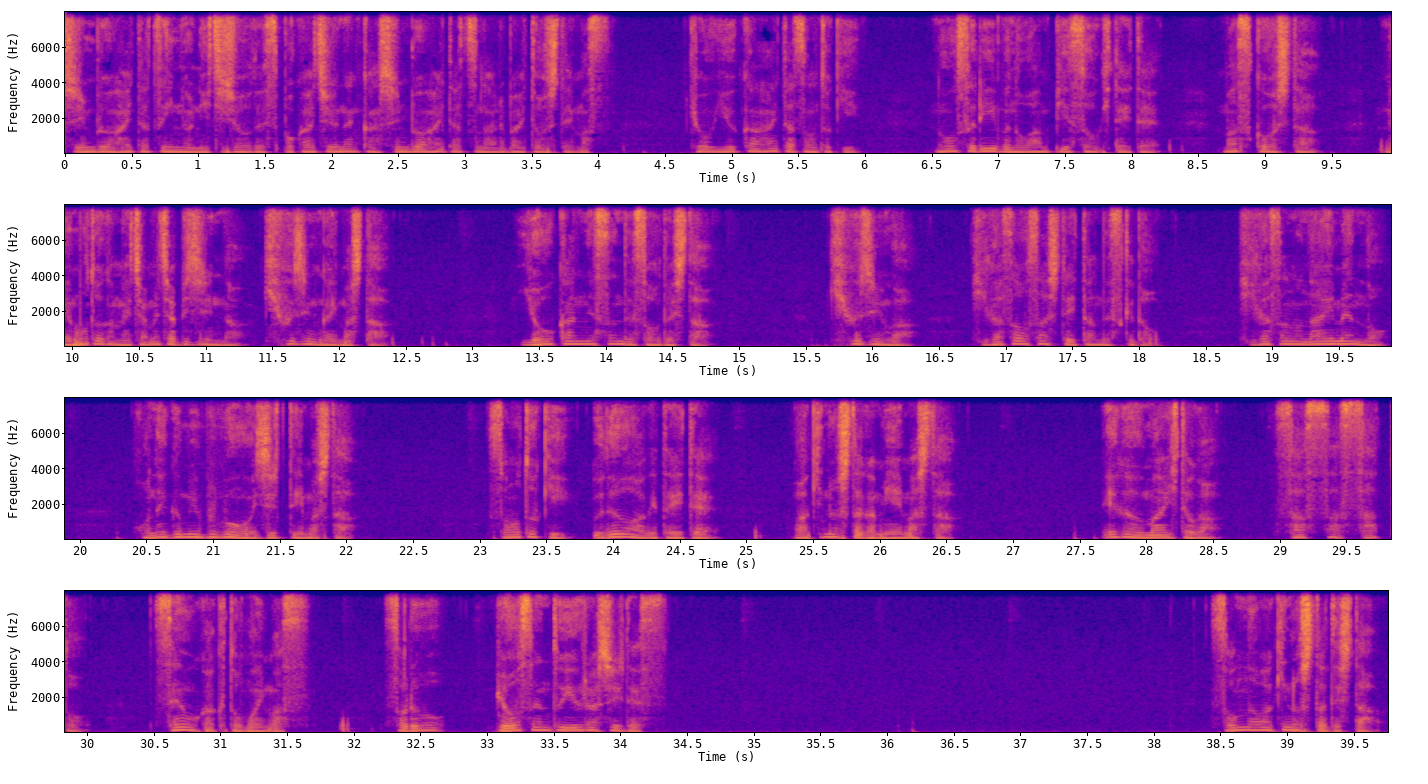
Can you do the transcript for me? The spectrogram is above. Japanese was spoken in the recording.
新聞配達員の日常です。僕は10年間新聞配達のアルバイトをしています。今日夕刊配達の時ノースリーブのワンピースを着ていてマスクをした。目元がめちゃめちゃ美人な貴婦人がいました。洋館に住んでそうでした。貴婦人は日傘を差していたんですけど日傘の内面の骨組み部分をいじっていました。その時腕を上げていて脇の下が見えました。絵が上手い人がさっさっさと線を描くと思います。それを描線というらしいです。そんな脇の下でした。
